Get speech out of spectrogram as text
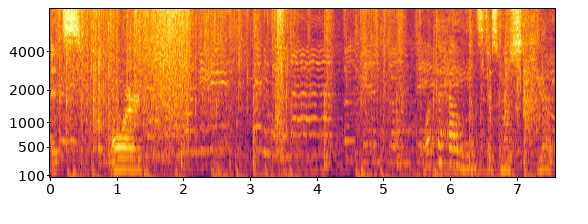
It's more. What the hell needs this much security?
